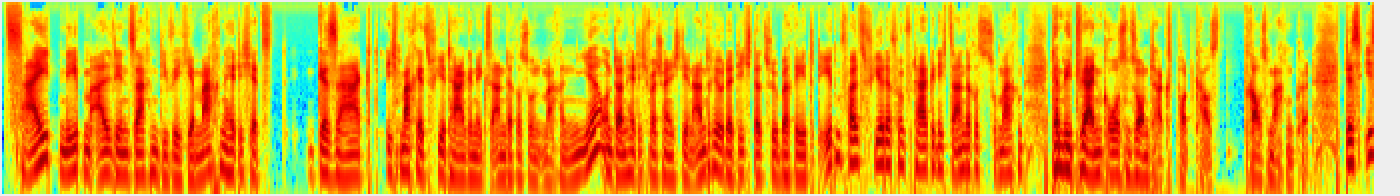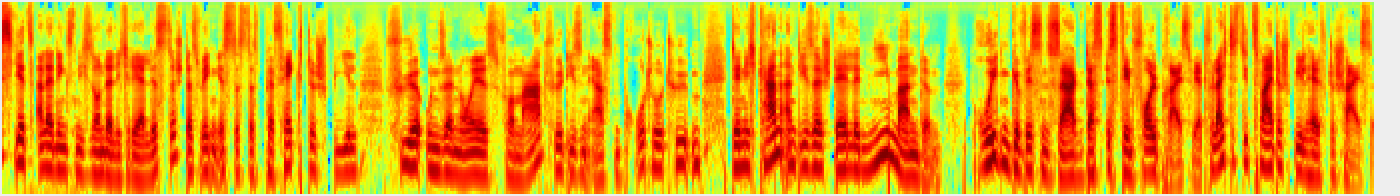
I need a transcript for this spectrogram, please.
Zeit neben all den Sachen, die wir hier machen, hätte ich jetzt gesagt, ich mache jetzt vier Tage nichts anderes und mache Nier. Und dann hätte ich wahrscheinlich den André oder dich dazu überredet, ebenfalls vier oder fünf Tage nichts anderes zu machen, damit wir einen großen Sonntagspodcast draus machen können. Das ist jetzt allerdings nicht sonderlich realistisch, deswegen ist es das perfekte Spiel für unser neues Format, für diesen ersten Prototypen. Denn ich kann an dieser Stelle niemandem ruhigen Gewissens sagen, das ist den Vollpreis wert. Vielleicht ist die zweite Spielhälfte scheiße,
